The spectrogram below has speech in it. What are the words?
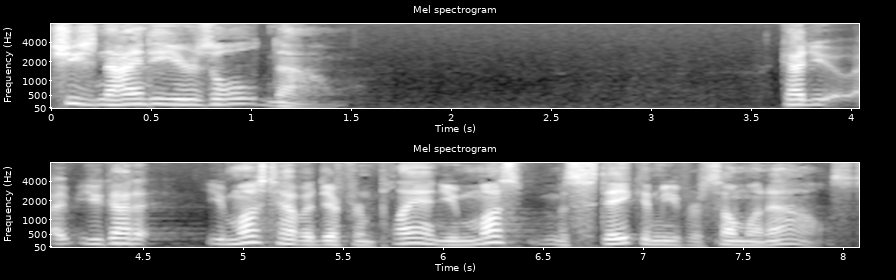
She's 90 years old now. God, you, uh, you got to you must have a different plan. You must mistaken me for someone else.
